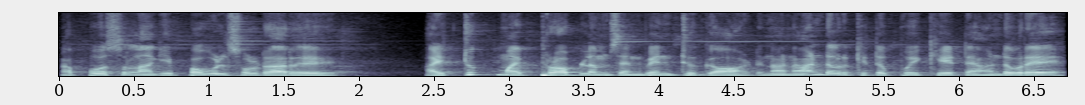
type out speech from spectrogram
அப்போ சொல்லாங்க பவுல் சொல்கிறாரு I took my problems and went to God நான் ஆண்டவர்கிட்ட போய் கேட்டேன் ஆண்டவரே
